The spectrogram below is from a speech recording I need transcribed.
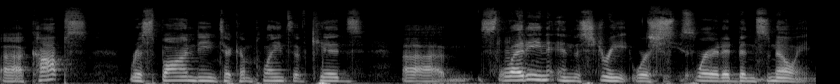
uh, cops responding to complaints of kids um, sledding in the street where where it had been snowing.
